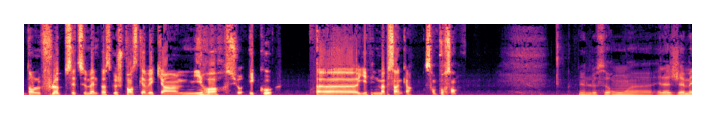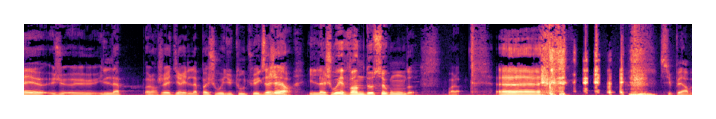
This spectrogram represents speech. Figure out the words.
dans le flop cette semaine parce que je pense qu'avec un Mirror sur Echo, euh, il y avait une map 5, hein, 100%. Ils ne le sauront, euh, hélas, jamais. Je- il l'a, alors j'allais dire, il l'a pas joué du tout, tu exagères. Il l'a joué 22 secondes. Voilà. Superbe.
